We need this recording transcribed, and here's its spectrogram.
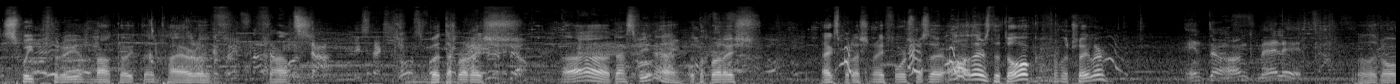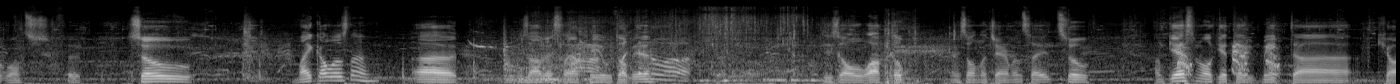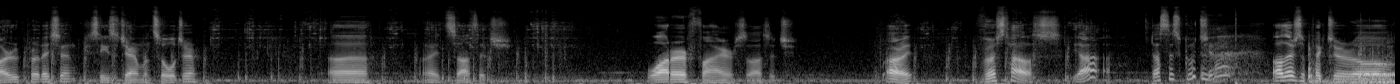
sweep through and knock out the entire of France. But the British Ah, Das Wiener but the British expeditionary force was there. Oh there's the dog from the trailer. Well the dog wants food. So Michael isn't it? Uh he's obviously a POW. He's all locked up. He's on the German side, so I'm guessing we'll get to meet uh, Karl pretty soon because he's a German soldier. Uh, right, sausage. Water, fire, sausage. Alright. Wursthaus. Yeah. Das ist gut, yeah. Oh, there's a picture of.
